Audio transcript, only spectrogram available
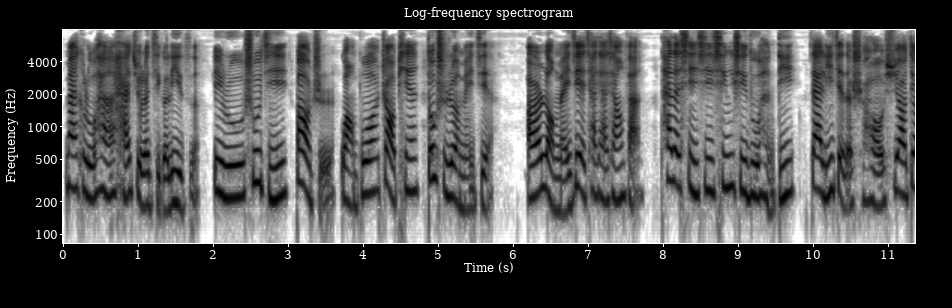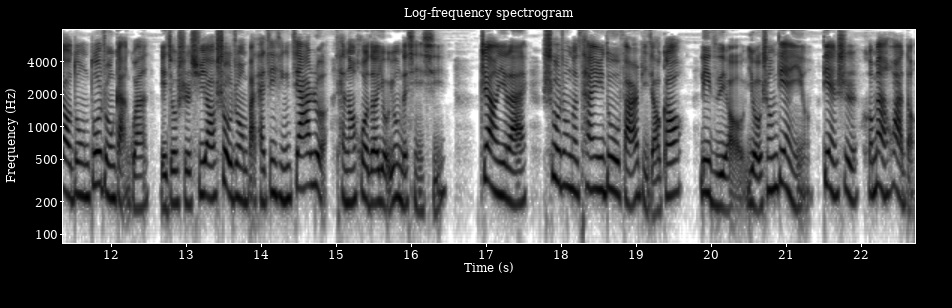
麦克卢汉还举了几个例子，例如书籍、报纸、广播、照片都是热媒介，而冷媒介恰恰相反，它的信息清晰度很低，在理解的时候需要调动多种感官，也就是需要受众把它进行加热，才能获得有用的信息。这样一来，受众的参与度反而比较高。例子有有声电影、电视和漫画等。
